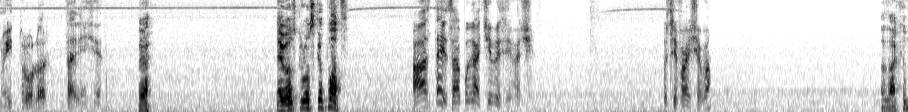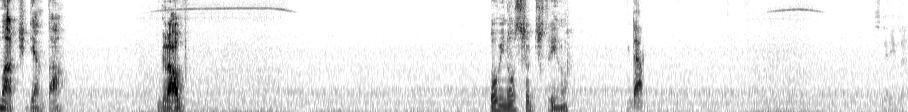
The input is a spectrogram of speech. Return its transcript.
Nu-i troller, stai din șer. Ia. Ai văzut că l-o scăpat? Asta e, s-a băgat, ce vrei să-i faci? O să-i faci ceva? Dar dacă mă accidenta, grav, 2973, nu? Da. Stay left.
